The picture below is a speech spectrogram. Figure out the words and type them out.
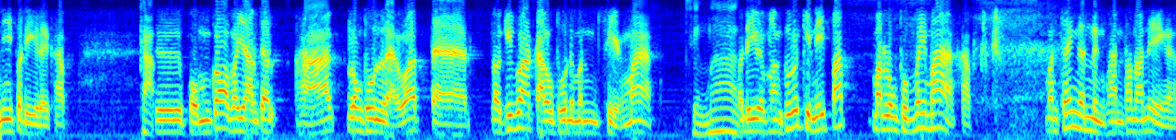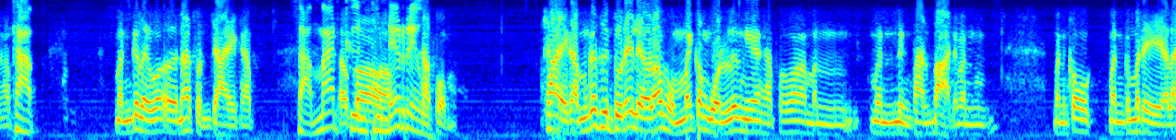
นี้พอดีเลยครับ ครับคือผมก็พยายามจะหาลงทุนแหละว่า แต่เราคิดว่าการลงทุนเนี่ยมันเสี่ยงมาก เสียงมากพอดีบางธุรกิจนี้ปั๊บมันลงทุนไม่มากครับ มันใช้เงินหนึ่งพันเท่านั้นเองอะครับครับ มันก็เลยว่าเออน่าสนใจครับ สามารถแล้วคืก็นทุนได้เร็วครับ ผม ใช่ครับมันก็คืนทุนได้เร็วแล้ว ผมไม่กังวลเรื่องนี้ครับ เพราะว่ามันมันหนึ่งพันบาทเนี่ยมัน มันก็มันก็ไม่ได้อะไร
